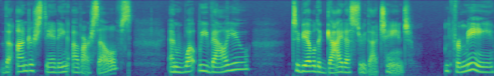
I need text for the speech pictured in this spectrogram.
the understanding of ourselves and what we value to be able to guide us through that change. For me,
